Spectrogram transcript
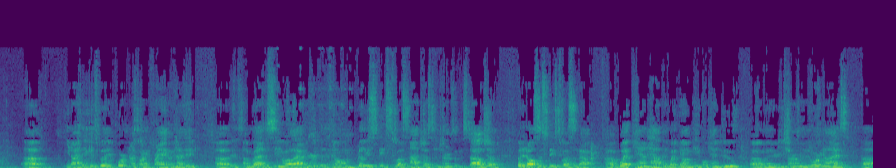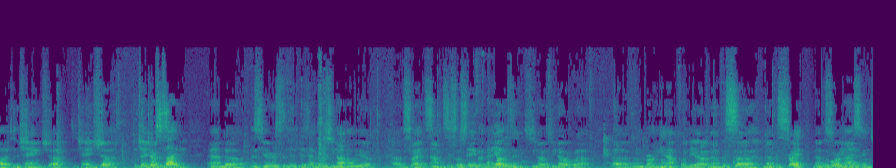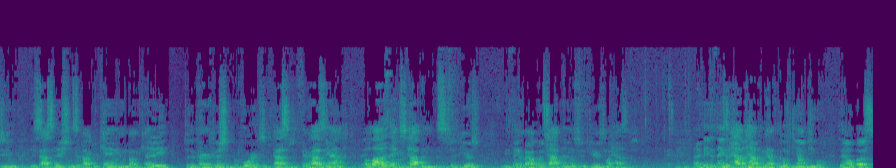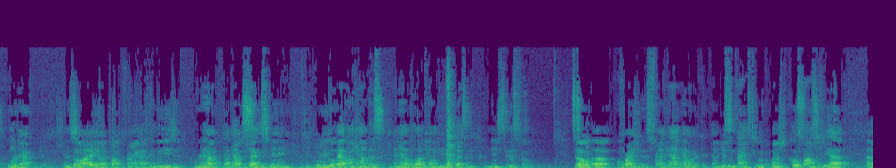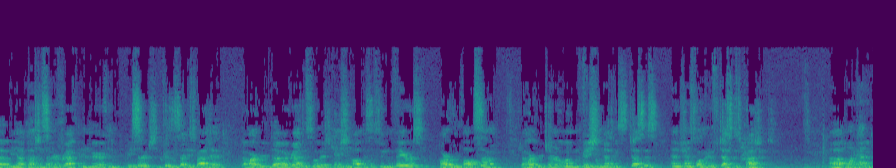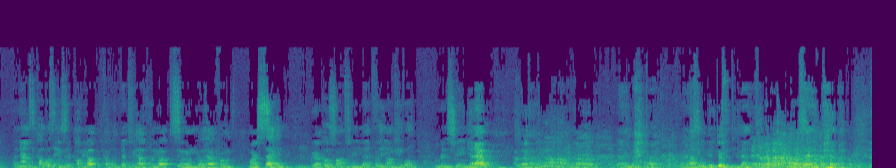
uh, you know, I think it's really important. I was talking to Frank. I mean, I think uh, I'm glad to see you all out here. The film really speaks to us not just in terms of nostalgia, but it also speaks to us about uh, what can happen, what young people can do uh, when they're determined and organized to change, to change, to change our society. And uh, this year is the 50th anniversary not only of uh, the strike at San Francisco State, but many other things. You know, as we know, uh, uh from Birmingham, from the uh, Memphis uh, Memphis strike, Memphis organizing, to the assassinations of Dr. King and Bobby Kennedy, to the Kerner Commission report, to the passage of the Fair Housing Act. A lot of things have happened. This is 50 years. We think about what's happened in those 50 years and what hasn't. And I think the things that haven't happened, we have to look to young people to help us work out. And so I uh, talked to Frank. I think we need to, we're going to have, have to have a second meeting where we go back on campus and have a lot of young people present who need to see this film. So uh, before I introduce Frank and Abby, I want to kind of give some thanks to a bunch of co-sponsors we have. Uh, we have the Hutchins Center for African American Research, the Prison Studies Project, the Harvard uh, Graduate School of Education, Office of Student Affairs, Harvard BLSA, the Harvard Journal on Racial and Ethnic Justice, and the Transformative Justice Project. Uh, I want to kind of announce a couple of things that are coming up, a couple of events we have coming up soon. We'll have on March 2nd, we are co-sponsoring an event for the young people. We're going to screen Get Out. Uh, uh, and, uh, that's going to be a different event. You know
